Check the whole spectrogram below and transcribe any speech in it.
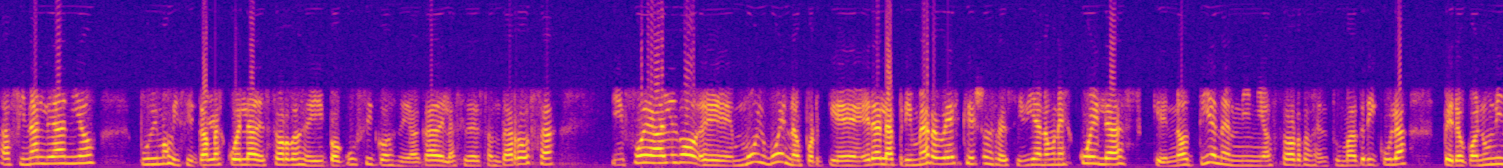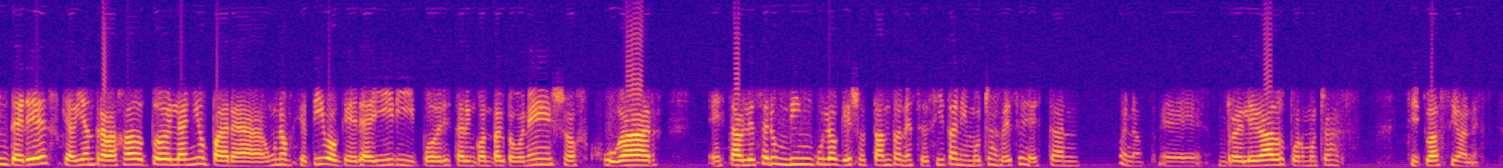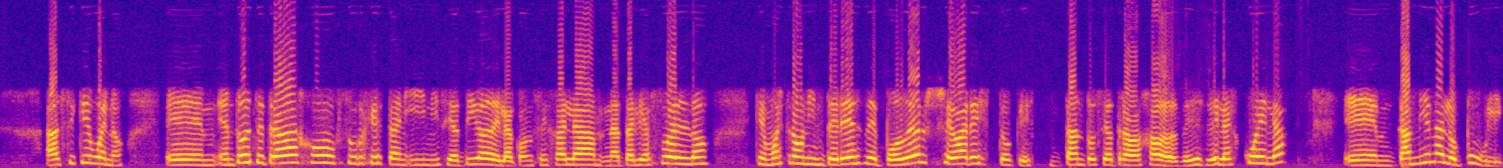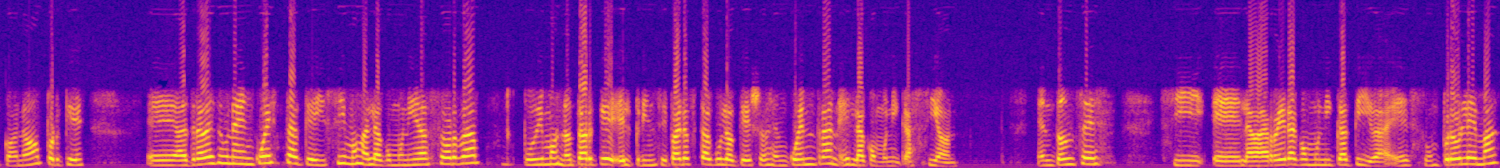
A final de año pudimos visitar la escuela de sordos de hipocúsicos de acá de la ciudad de Santa Rosa y fue algo eh, muy bueno porque era la primera vez que ellos recibían a una escuela que no tienen niños sordos en su matrícula, pero con un interés que habían trabajado todo el año para un objetivo que era ir y poder estar en contacto con ellos, jugar, establecer un vínculo que ellos tanto necesitan y muchas veces están, bueno, eh, relegados por muchas situaciones. Así que bueno, em, en todo este trabajo surge esta iniciativa de la concejala Natalia Sueldo, que muestra un interés de poder llevar esto que tanto se ha trabajado desde la escuela, em, también a lo público, ¿no? Porque eh, a través de una encuesta que hicimos a la comunidad sorda, pudimos notar que el principal obstáculo que ellos encuentran es la comunicación. Entonces, si eh, la barrera comunicativa es un problema,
